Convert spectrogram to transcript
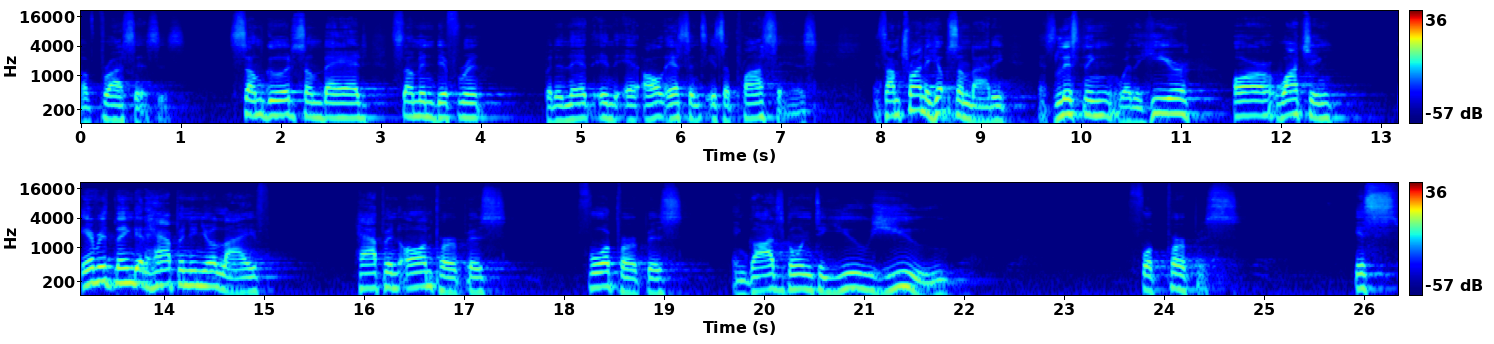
of processes. Some good, some bad, some indifferent, but in, that, in, all essence, it's a process. And so I'm trying to help somebody that's listening, whether here or watching. Everything that happened in your life happened on purpose, for purpose, and God's going to use you for purpose. It's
